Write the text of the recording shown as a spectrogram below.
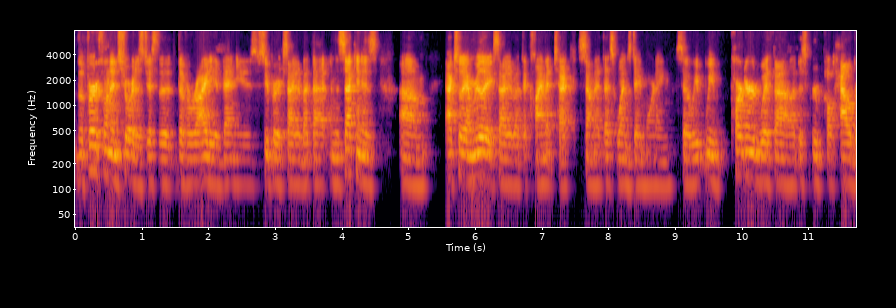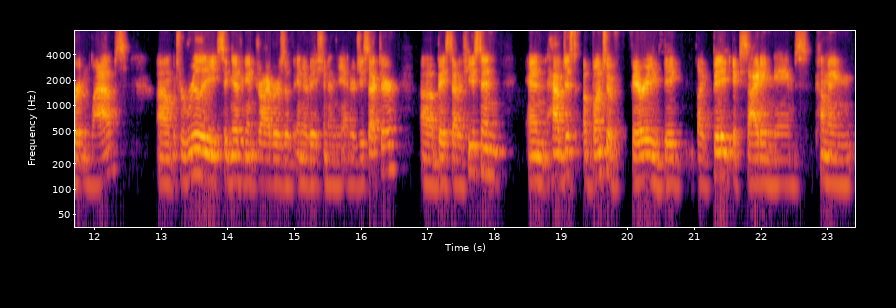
the first one, in short, is just the the variety of venues. Super excited about that. And the second is um, actually I'm really excited about the Climate Tech Summit. That's Wednesday morning. So we we partnered with uh, this group called Halliburton Labs, um, which are really significant drivers of innovation in the energy sector, uh, based out of Houston, and have just a bunch of very big, like big, exciting names coming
